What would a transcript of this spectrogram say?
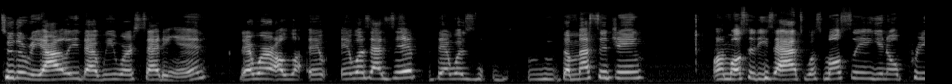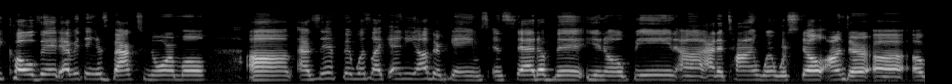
to the reality that we were setting in. There were a lot, it, it was as if there was the messaging on most of these ads was mostly, you know, pre COVID, everything is back to normal um, as if it was like any other games instead of it, you know, being uh, at a time when we're still under a, a,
